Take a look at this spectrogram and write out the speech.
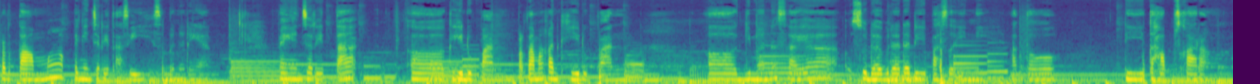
pertama pengen cerita sih sebenarnya. Pengen cerita uh, kehidupan pertama kan kehidupan. Uh, gimana saya sudah berada di fase ini atau di tahap sekarang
